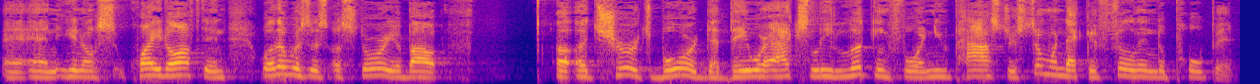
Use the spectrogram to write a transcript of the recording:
And, and you know, quite often, well, there was a, a story about a, a church board that they were actually looking for a new pastor, someone that could fill in the pulpit.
